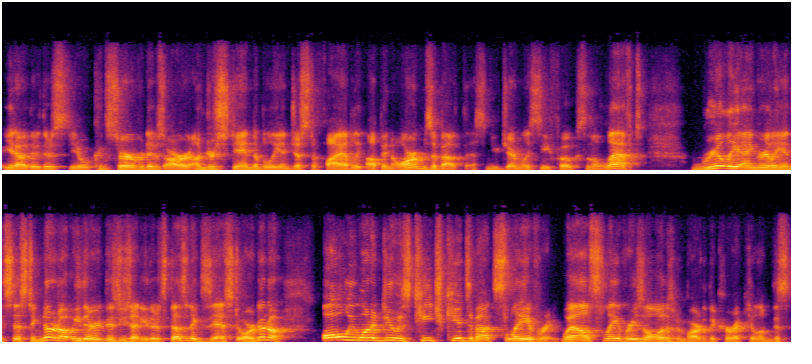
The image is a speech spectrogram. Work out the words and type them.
you know, there, there's you know, conservatives are understandably and justifiably up in arms about this, and you generally see folks on the left really angrily insisting, no, no, no, either as you said, either it doesn't exist, or no, no, all we want to do is teach kids about slavery. Well, slavery has always been part of the curriculum. This,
